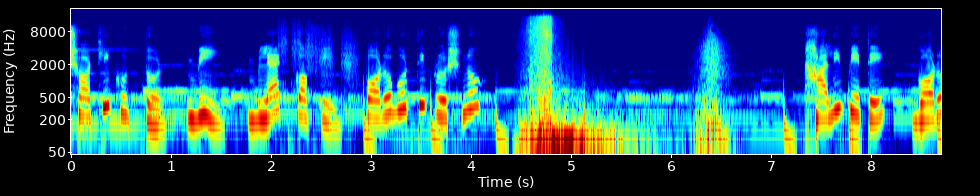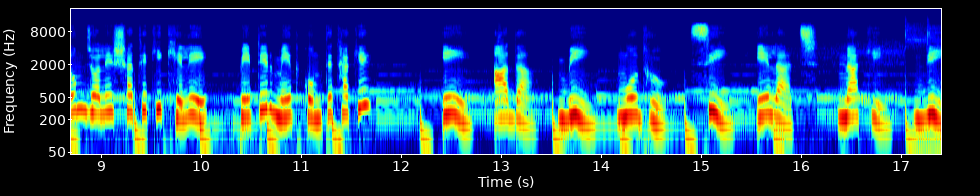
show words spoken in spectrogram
সঠিক উত্তর বি ব্ল্যাক কফি পরবর্তী প্রশ্ন। খালি পেটে গরম জলের সাথে কি খেলে পেটের মেদ কমতে থাকে? এ আদা। বি মধু। সি এলাচ। নাকি ডি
